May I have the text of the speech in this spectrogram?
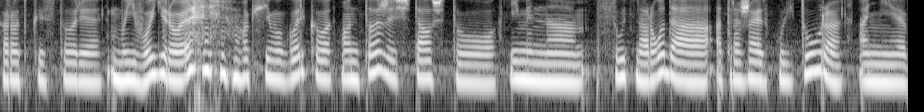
короткая история моего героя, Максима Горького. Он тоже считал, что именно суть народа отражает культура, а не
